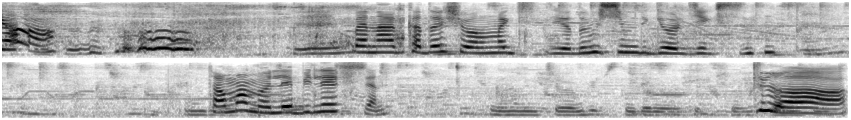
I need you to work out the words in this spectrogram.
Ya. Ben arkadaş olmak istiyordum. Şimdi göreceksin. tamam ölebilirsin. Ölmeyeceğim. Hepsinden öldüreceğim. Ya.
